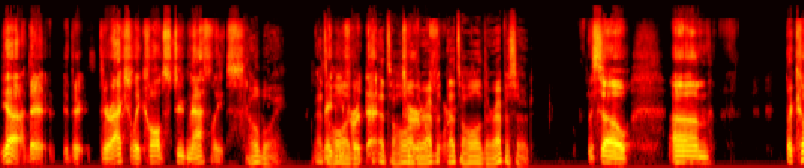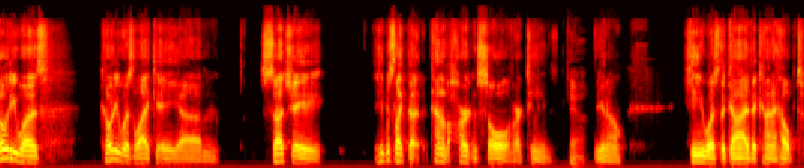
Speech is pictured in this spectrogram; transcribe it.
yeah, they're they're, they're actually called student athletes. Oh boy, that's Maybe a whole other. heard that that's a whole other. Epi- that's a whole other episode. So, um, but Cody was Cody was like a um, such a he was like the kind of the heart and soul of our team. Yeah, you know, he was the guy that kind of helped,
